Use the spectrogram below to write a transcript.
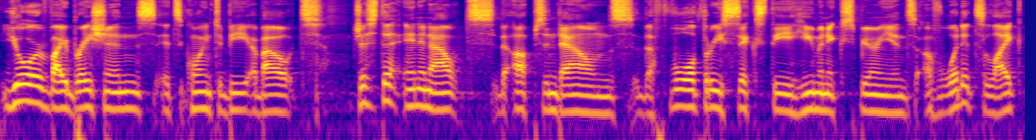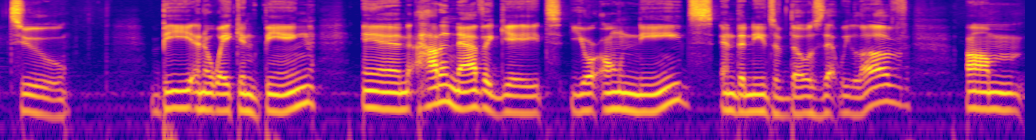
your vibrations. It's going to be about just the in and outs, the ups and downs, the full 360 human experience of what it's like to be an awakened being and how to navigate your own needs and the needs of those that we love um,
